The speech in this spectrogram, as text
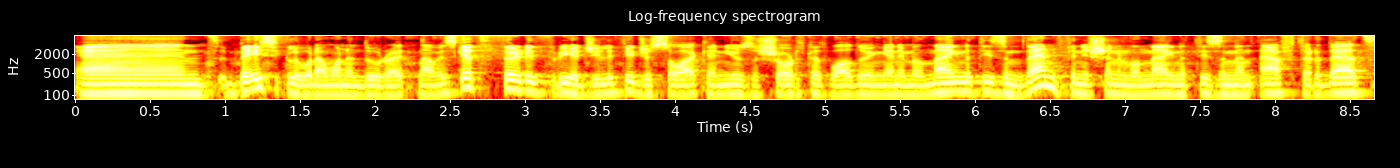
And basically what I want to do right now is get 33 agility just so I can use a shortcut while doing animal magnetism, then finish animal magnetism and after that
